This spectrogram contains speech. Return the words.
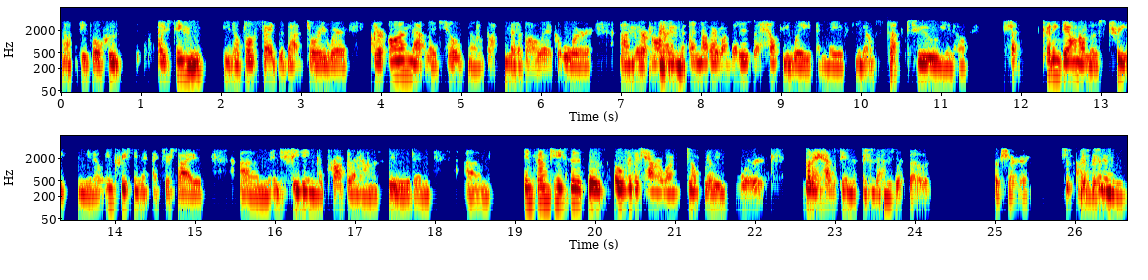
uh, people who I've seen you know both sides of that story where they're on that like Hills metabolic or um, they're on another one that is a healthy weight and they've you know stuck to you know cut, cutting down on those treats and you know increasing the exercise um, and feeding the proper amount of food and um, in some cases those over the counter ones don't really work but I have seen the success with those for sure. Um,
